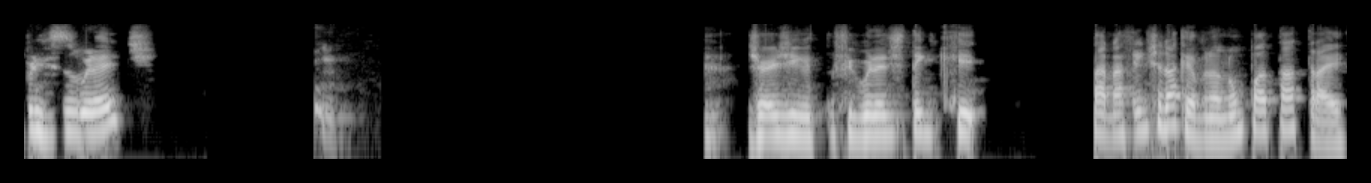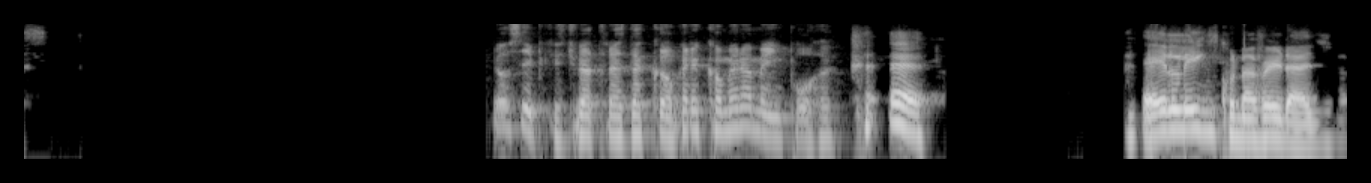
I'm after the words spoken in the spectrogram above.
precisa figurante? Sim. Jorginho, o figurante tem que estar na frente da câmera, não pode estar atrás. Eu sei, porque se estiver atrás da câmera, é cameraman, porra. É. É elenco, na verdade. né?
